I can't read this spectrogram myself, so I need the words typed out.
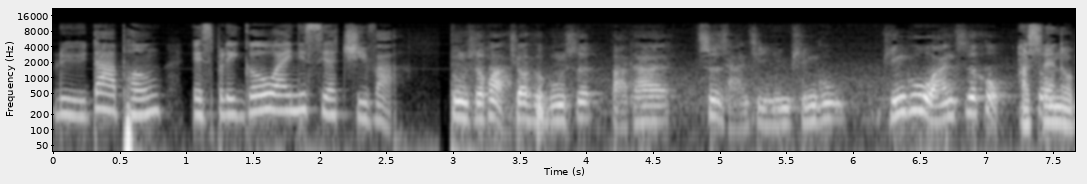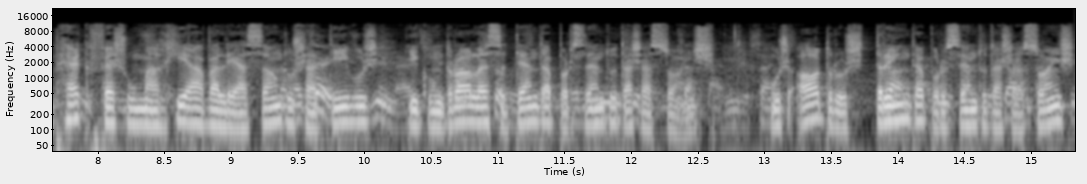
Lü Dapeng, explicou a iniciativa. 中石化销售公司把它资产进行评估 ，a Senopec fez uma reavaliação dos ativos e controla 70% das ações. Os outros 30% das ações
